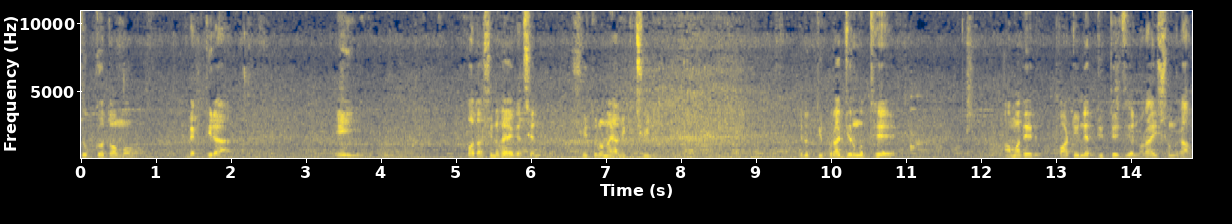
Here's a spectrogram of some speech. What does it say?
যোগ্যতম ব্যক্তিরা এই পদাসীন হয়ে গেছেন, সেই তুলনায় আমি কিছুই নেই। কিন্তু ত্রিপুরাজ্যের মধ্যে আমাদের পার্টির নেতৃত্বে যে লড়াই সংগ্রাম,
